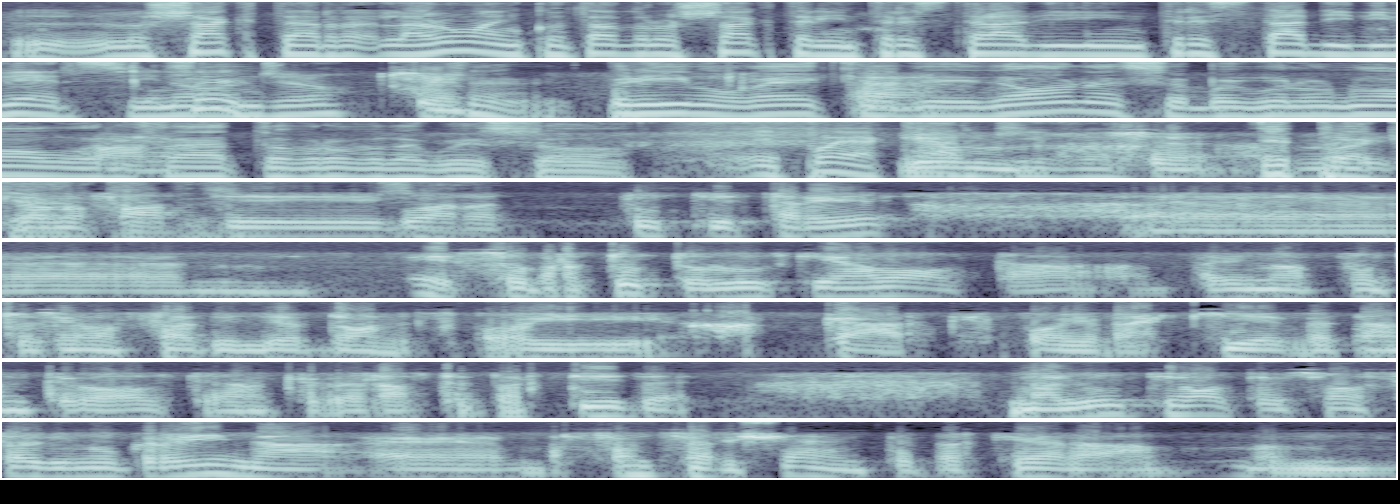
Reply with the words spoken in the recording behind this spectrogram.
lo Shakhtar, la Roma ha incontrato lo Shakhtar in tre, stradi, in tre stadi diversi, no, Sì, Angelo? sì. il primo vecchio Eh. di Donetsk e poi quello nuovo Guarda. rifatto proprio da questo. E poi a Io, Kharkiv. sì, E me poi sono Kharkiv, fatti, guarda, tutti e tre ehm, e soprattutto l'ultima volta, prima appunto siamo stati lì a Donetsk, poi a Kharkiv, poi a Kiev tante volte anche per altre partite, ma l'ultima volta che sono stati in Ucraina è abbastanza recente perché era mm,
